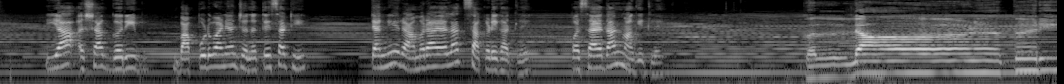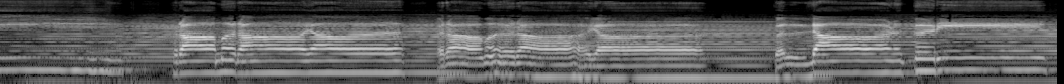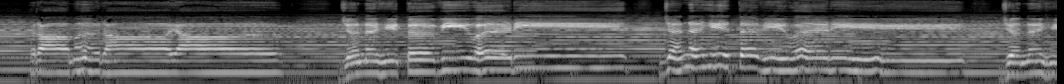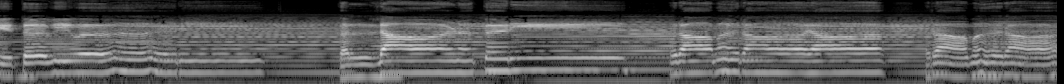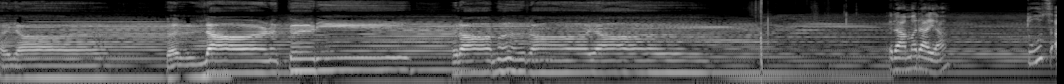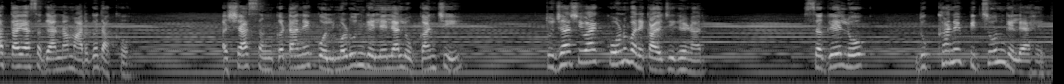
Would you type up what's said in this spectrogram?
या अशा गरीब बापुडवाण्या जनतेसाठी त्यांनी रामरायालाच साकडे घातले पसायदान मागितले. कल्याण करी राम राया राम राया कल्याण करी राम राया जनहित विवरी जनहित विवरी जनहित विवरी। कल्याण करी राम राया राम राया। कल्याण करी राम राया। रामराया तूच आता या सगळ्यांना मार्ग दाखव. अशा संकटाने कोलमडून गेलेल्या लोकांची तुझ्याशिवाय कोण बरे काळजी घेणार? सगळे लोक दुःखाने पिचून गेले आहेत.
